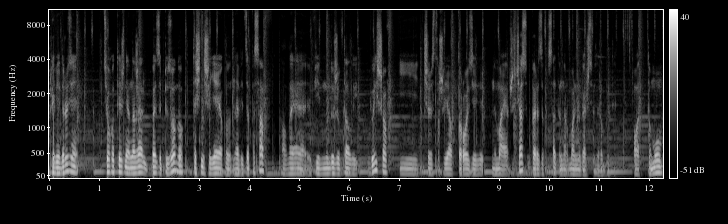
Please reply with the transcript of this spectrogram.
Привіт, друзі! Цього тижня, на жаль, без епізоду. Точніше, я його навіть записав, але він не дуже вдалий вийшов, і через те, що я в дорозі не маю вже часу перезаписати нормальну версію зробити. От тому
